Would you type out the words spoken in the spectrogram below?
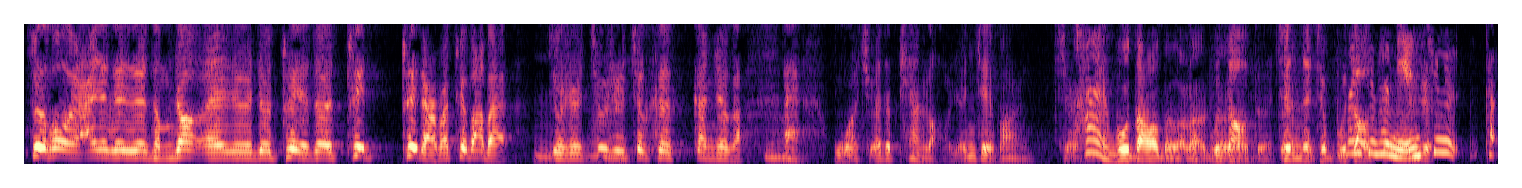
最后哎这个这怎么着哎这这退这退退点吧，退八百，嗯就是就是这个干这个，哎，我觉得骗老人这帮人太不道德了，不道德，真的就不道德。但现在年轻人，他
